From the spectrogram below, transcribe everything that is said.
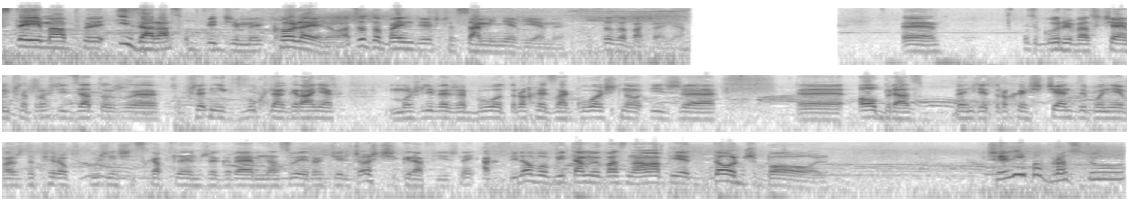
z tej mapy i zaraz odwiedzimy kolejną. A co to będzie jeszcze sami nie wiemy. Do zobaczenia. E, z góry was chciałem przeprosić za to, że w poprzednich dwóch nagraniach możliwe, że było trochę za głośno i że e, obraz będzie trochę ścięty, ponieważ dopiero później się skapnąłem, że grałem na złej rozdzielczości graficznej, a chwilowo witamy was na mapie Dodgeball. Czyli po prostu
